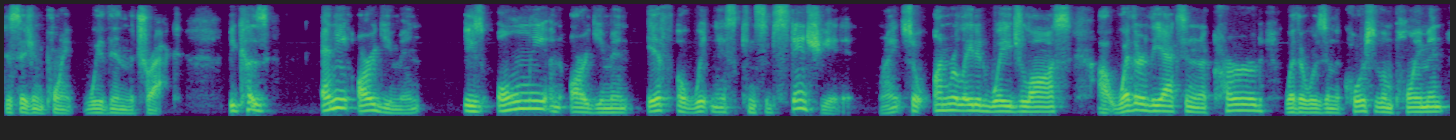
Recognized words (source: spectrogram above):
decision point within the track because any argument is only an argument if a witness can substantiate it, right? So unrelated wage loss, uh, whether the accident occurred, whether it was in the course of employment,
